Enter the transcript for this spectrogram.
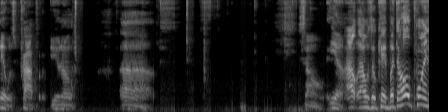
it was proper, you know. Uh So yeah, I, I, was okay. But the whole point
